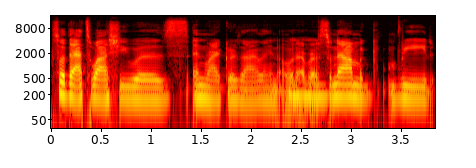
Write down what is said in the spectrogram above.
so that's why she was in Rikers Island or whatever. So now I'm gonna read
